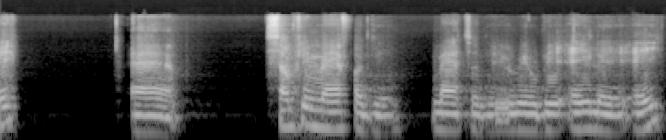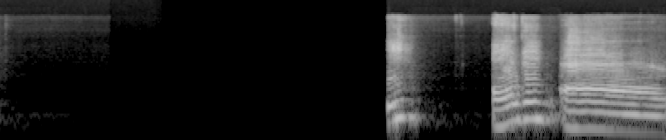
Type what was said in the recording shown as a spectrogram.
Okay. Uh, sampling method method will be A. E and uh,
